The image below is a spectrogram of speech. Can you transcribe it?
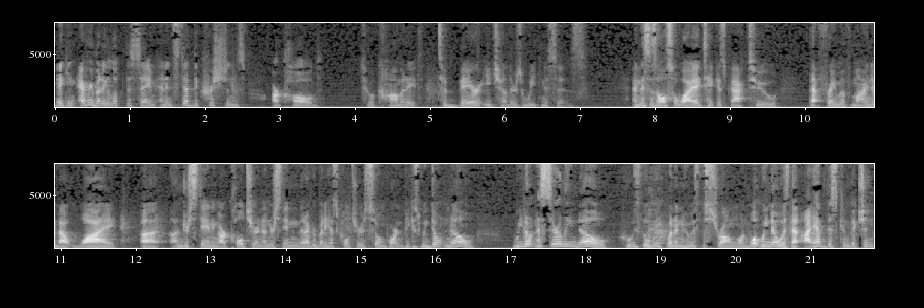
making everybody look the same. And instead, the Christians are called to accommodate, to bear each other's weaknesses. And this is also why I take us back to that frame of mind about why uh, understanding our culture and understanding that everybody has culture is so important because we don't know. We don't necessarily know who's the weak one and who is the strong one. What we know is that I have this conviction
